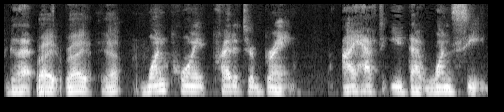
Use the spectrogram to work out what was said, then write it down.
because that right, right, yeah. One point predator brain. I have to eat that one seed,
